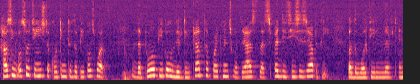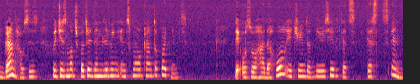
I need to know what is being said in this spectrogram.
Housing also changed according to the people's wealth. The poor people lived in cramped apartments with rats that spread diseases rapidly, but the wealthy lived in grand houses, which is much better than living in small cramped apartments. They also had a whole atrium that they received guests in.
